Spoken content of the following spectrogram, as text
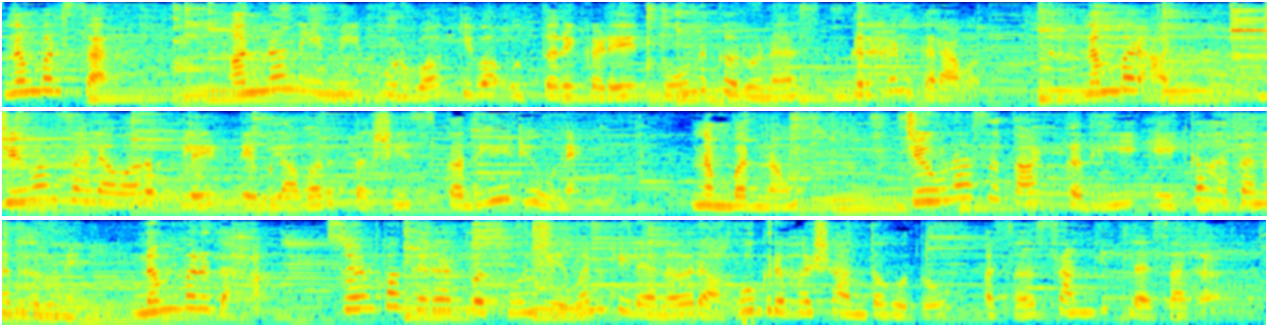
नंबर सात अन्न नेहमी पूर्व किंवा उत्तरेकडे तोंड करूनच ग्रहण करावं. नंबर आठ जेवण झाल्यावर प्लेट टेबलावर तशीच कधीही ठेवू नये. नंबर नऊ जेवणाचं ताट कधीही एका हातानं धरू नये. नंबर दहा स्वयंपाकघरात बसून जेवण केल्यानं राहू ग्रह शांत होतो असं सांगितलं जातं.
